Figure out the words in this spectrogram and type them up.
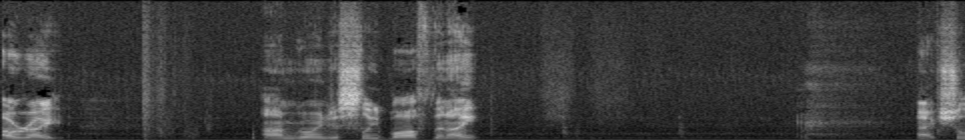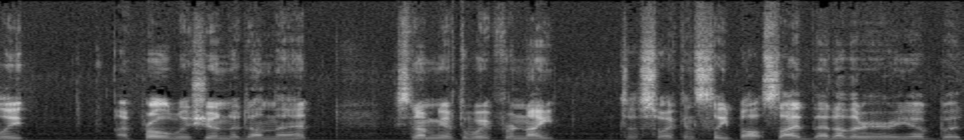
Alright. I'm going to sleep off the night. Actually, I probably shouldn't have done that. Because now I'm going to have to wait for night to, so I can sleep outside that other area, but...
